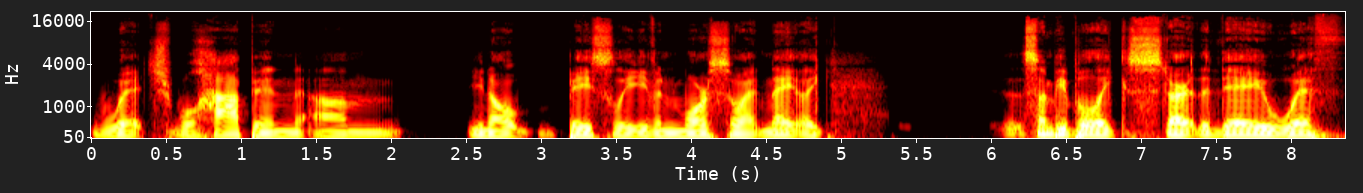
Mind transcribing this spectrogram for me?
which will happen, um, you know, basically even more so at night. Like some people like start the day with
